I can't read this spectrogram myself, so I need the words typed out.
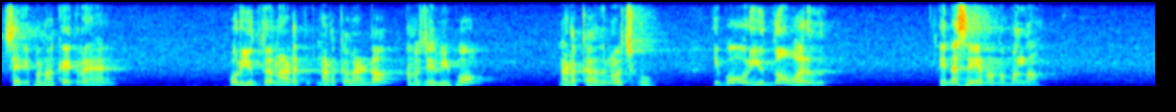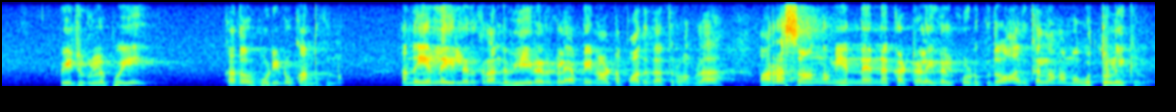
சரி இப்போ நான் கேட்குறேன் ஒரு யுத்தம் நடக்க நடக்க வேண்டாம். நம்ம ஜெபிப்போம். நடக்காதுன்னு வச்சுக்குவோம். இப்போ ஒரு யுத்தம் வருது. என்ன செய்யணும் நம்மெல்லாம்? வீட்டுக்குள்ளே போய் கதவை பூட்டிட்டு உட்காந்துக்கணும். அந்த எல்லையில் இருக்கிற அந்த வீரர்களை அப்படி நாட்டை பாதுகாத்துருவாங்களா? அரசாங்கம் என்னென்ன கட்டளைகள் கொடுக்குதோ அதுக்கெல்லாம் நம்ம ஒத்துழைக்கணும்.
